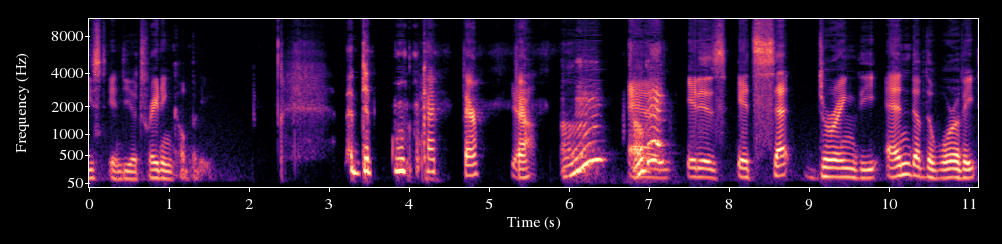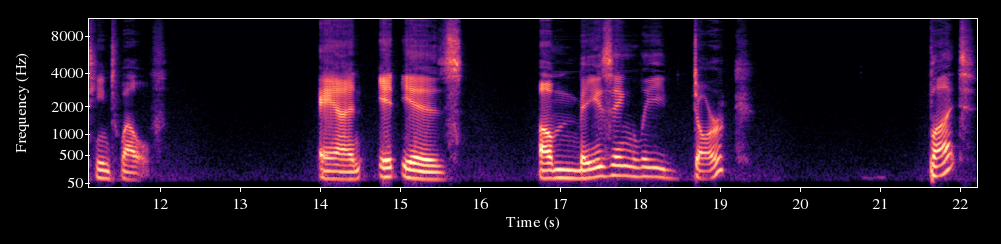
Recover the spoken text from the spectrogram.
East India Trading Company. Uh, d- mm, Okay, fair. Mm, Okay. And it is it's set during the end of the War of 1812. And it is amazingly dark, but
